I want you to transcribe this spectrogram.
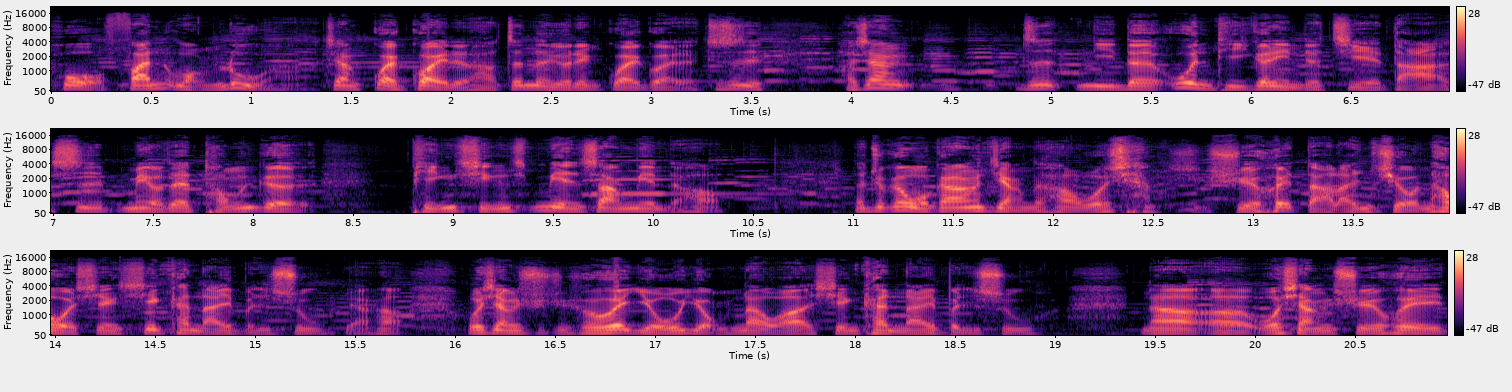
或翻网路啊，这样怪怪的哈，真的有点怪怪的，就是好像这你的问题跟你的解答是没有在同一个。平行面上面的哈，那就跟我刚刚讲的哈，我想学会打篮球，那我先先看哪一本书？然后我想学会游泳，那我要先看哪一本书？那呃，我想学会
